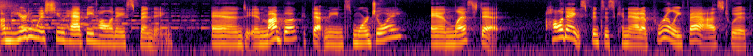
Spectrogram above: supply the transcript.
I'm here to wish you happy holiday spending. And in my book, that means more joy and less debt. Holiday expenses can add up really fast with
